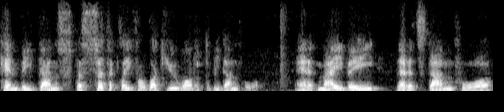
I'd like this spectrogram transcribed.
can be done specifically for what you want it to be done for, and it may be that it's done for.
